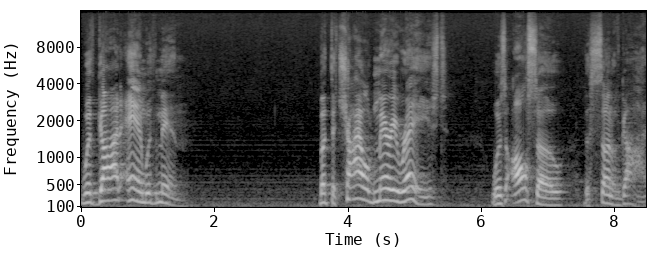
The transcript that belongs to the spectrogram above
with God and with men. But the child Mary raised was also the Son of God.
